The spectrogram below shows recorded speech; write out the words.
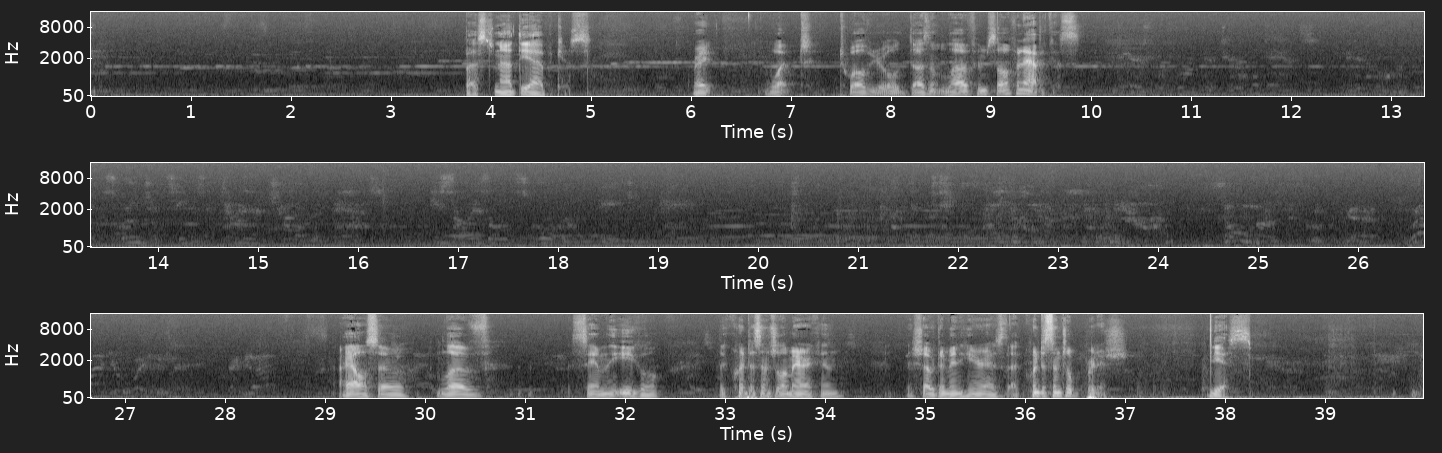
Busting out the abacus. Right. What 12 year old doesn't love himself an abacus? I also love Sam the Eagle, the quintessential American. They shoved him in here as the quintessential British. Yes.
